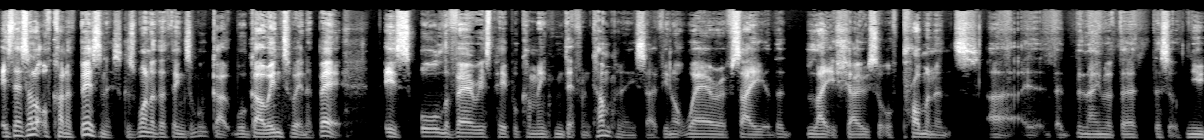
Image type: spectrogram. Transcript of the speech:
Is there's a lot of kind of business because one of the things, and we'll go we'll go into it in a bit, is all the various people coming from different companies. So if you're not aware of, say, the latest show, sort of prominence, uh, the, the name of the the sort of new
